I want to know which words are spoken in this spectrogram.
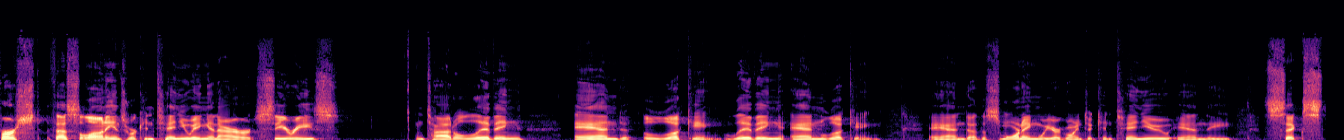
First Thessalonians, we're continuing in our series entitled Living and Looking. Living and Looking. And uh, this morning we are going to continue in the sixth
